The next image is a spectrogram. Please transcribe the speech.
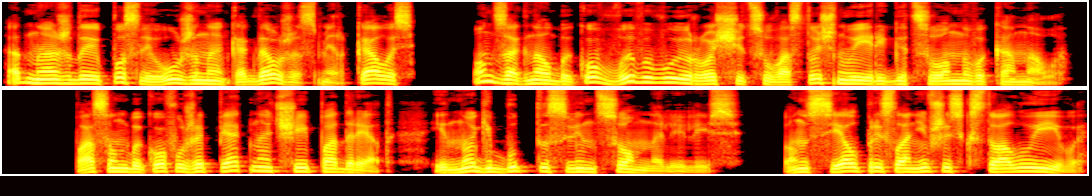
Однажды, после ужина, когда уже смеркалось, он загнал быков в вывовую рощицу восточного ирригационного канала. Пас он быков уже пять ночей подряд, и ноги будто свинцом налились. Он сел, прислонившись к стволу ивы.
